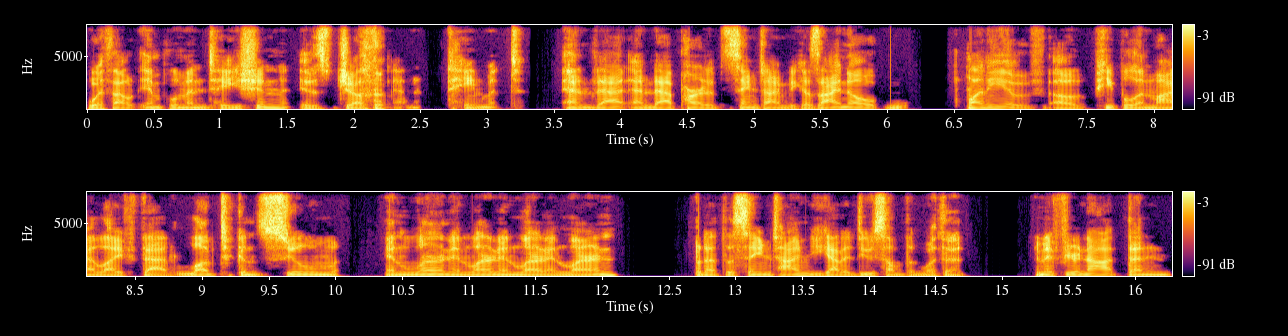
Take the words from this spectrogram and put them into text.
without implementation is just entertainment. And that and that part at the same time, because I know plenty of, of people in my life that love to consume and learn and learn and learn and learn. But at the same time, you got to do something with it. And if you're not, then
